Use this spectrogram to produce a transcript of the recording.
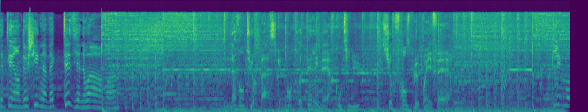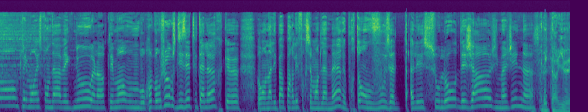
C'était Indochine avec Tésia Noir. L'aventure basque entre terre et mer continue sur francebleu.fr. Clément, Clément Esponda avec nous. Alors Clément, rebonjour. Je disais tout à l'heure que on n'allait pas parler forcément de la mer et pourtant vous êtes allé sous l'eau déjà, j'imagine. Ça m'est arrivé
